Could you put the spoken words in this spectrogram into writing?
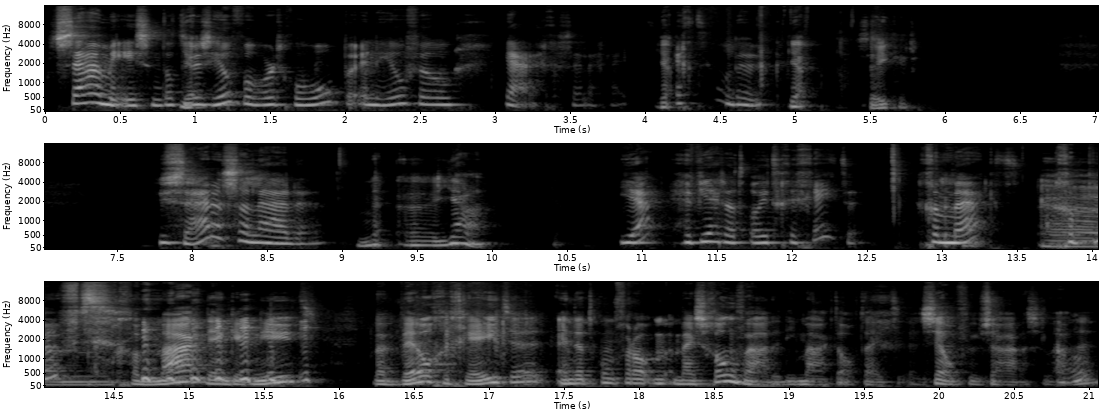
samen is. En dat er Ja. dus heel veel wordt geholpen en heel veel, ja, gezelligheid. Ja. Echt heel leuk. Zeker. Huzarensalade. Ne- eh, ja. Ja, heb jij dat ooit gegeten? Gemaakt? Geproefd? Ehm, gemaakt denk ik niet, maar wel gegeten. En dat komt vooral, mijn schoonvader die maakt altijd eh, zelf huzarensalade. Oh.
